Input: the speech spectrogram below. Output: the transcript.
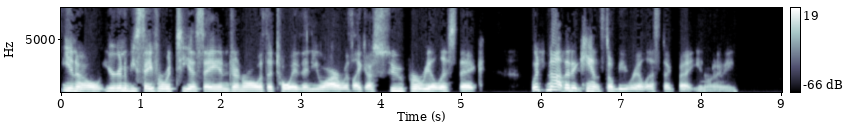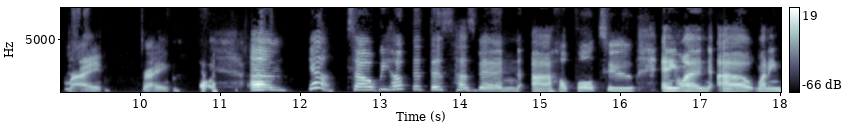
you know you're going to be safer with TSA in general with a toy than you are with like a super realistic which not that it can't still be realistic but you know what I mean Right. Right. Um. Yeah. So we hope that this has been uh, helpful to anyone uh, wanting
